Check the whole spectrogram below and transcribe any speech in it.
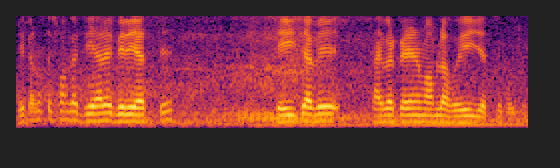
বেকারত্বের সংখ্যা যে হারে বেড়ে যাচ্ছে, সেই হিসাবে সাইবার ক্রাইমের মামলা হয়েই যাচ্ছে প্রচুর।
